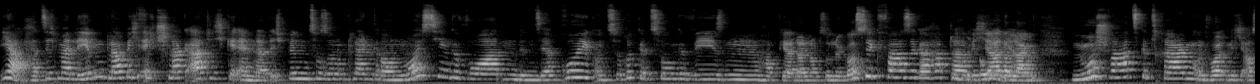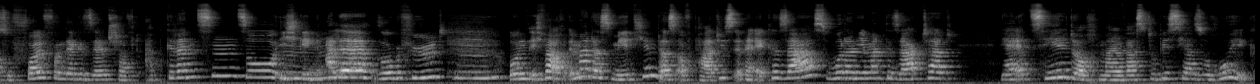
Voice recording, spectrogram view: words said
ja, hat sich mein Leben, glaube ich, echt schlagartig geändert. Ich bin zu so einem kleinen grauen Mäuschen geworden, bin sehr ruhig und zurückgezogen gewesen, habe ja dann noch so eine Gothic-Phase gehabt, da habe ich oh, jahrelang ja. nur schwarz getragen und wollte mich auch so voll von der Gesellschaft abgrenzen, so ich mhm. gegen alle, so gefühlt. Mhm. Und ich war auch immer das Mädchen, das auf Partys in der Ecke saß, wo dann jemand gesagt hat, ja, erzähl doch mal was, du bist ja so ruhig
